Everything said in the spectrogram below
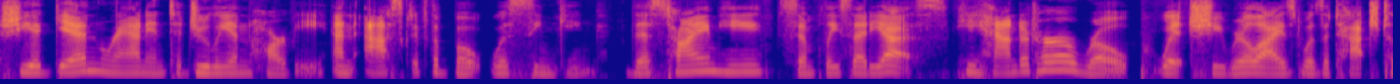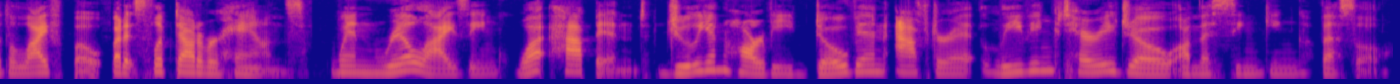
She again ran into Julian Harvey and asked if the boat was sinking. This time he simply said yes. He handed her a rope, which she realized was attached to the lifeboat, but it slipped out of her hands. When realizing what happened, Julian Harvey dove in after it, leaving Terry Jo on the sinking vessel.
